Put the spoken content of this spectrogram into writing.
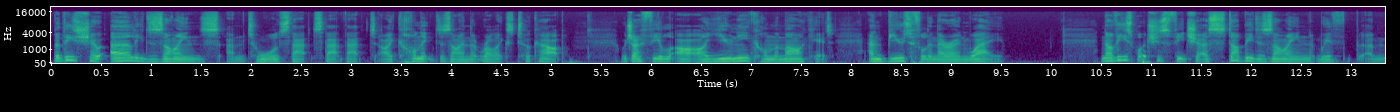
But these show early designs um, towards that, that, that iconic design that Rolex took up, which I feel are, are unique on the market and beautiful in their own way. Now, these watches feature a stubby design with um,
